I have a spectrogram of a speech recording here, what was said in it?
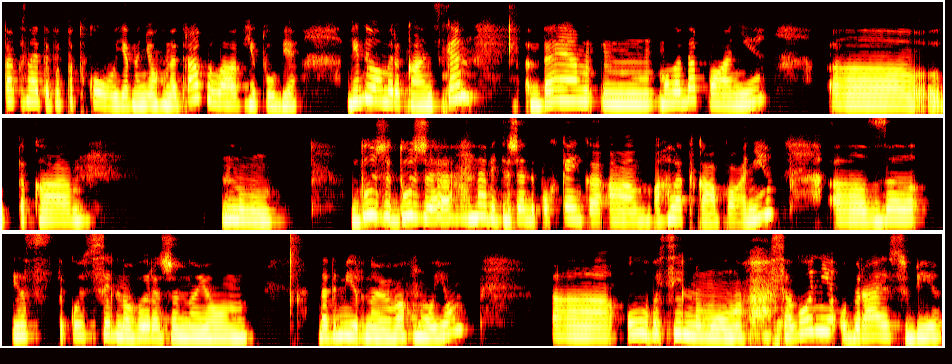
так, знаєте, випадково я на нього натрапила в Ютубі. Відео американське, де молода пані, така, ну, дуже-дуже навіть вже не пухкенька, а гладка пані з із такою сильно вираженою надмірною вагою. У весільному салоні обирає собі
